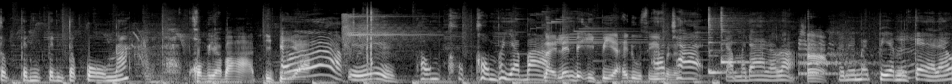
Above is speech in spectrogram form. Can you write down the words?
ตกเป็นเป็นตะโกงนะคมพยาบาทอีเอเปียออืมคมคมคมพยาบาลไหนเล่นไปอีเปียให้ดูซิอะมัน ใช่จำไม่ได้แล้วล่ะอะ ตอนนี้ไม่เปียมันแก่แล้ว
